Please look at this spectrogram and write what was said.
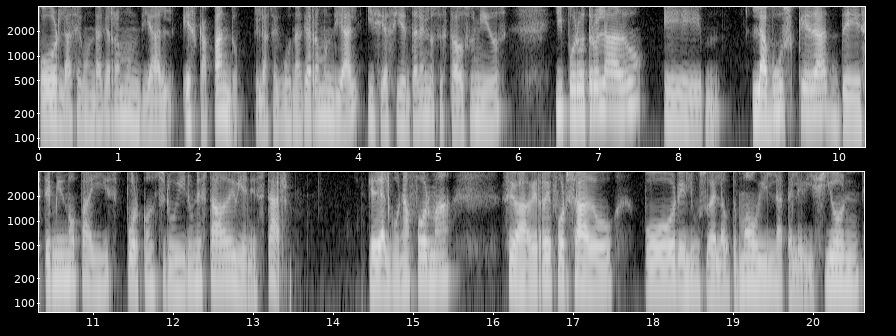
por la Segunda Guerra Mundial, escapando de la Segunda Guerra Mundial y se asientan en los Estados Unidos. Y por otro lado, eh, la búsqueda de este mismo país por construir un estado de bienestar, que de alguna forma se va a ver reforzado por el uso del automóvil, la televisión,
